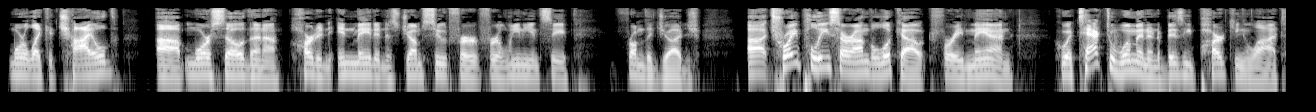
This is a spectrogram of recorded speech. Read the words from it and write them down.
more like a child, uh, more so than a hardened inmate in his jumpsuit for for leniency from the judge. Uh, Troy police are on the lookout for a man who attacked a woman in a busy parking lot,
